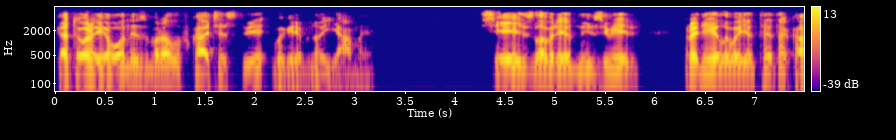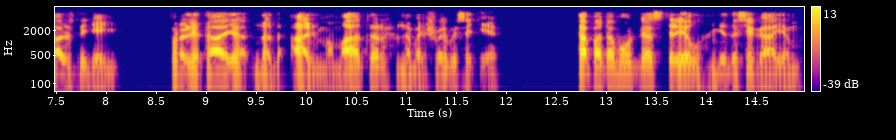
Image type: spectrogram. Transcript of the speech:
которое он избрал в качестве выгребной ямы. Сей зловредный зверь проделывает это каждый день, пролетая над Альма-Матер на большой высоте, а потому для стрел недосягаем.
